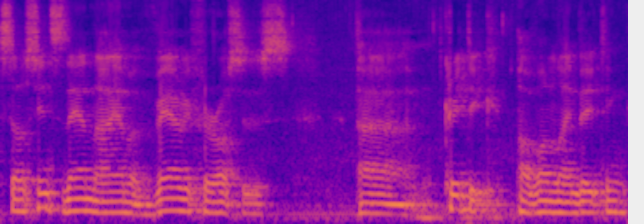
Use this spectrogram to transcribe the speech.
So since then I am a very ferocious uh, critic of online dating,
